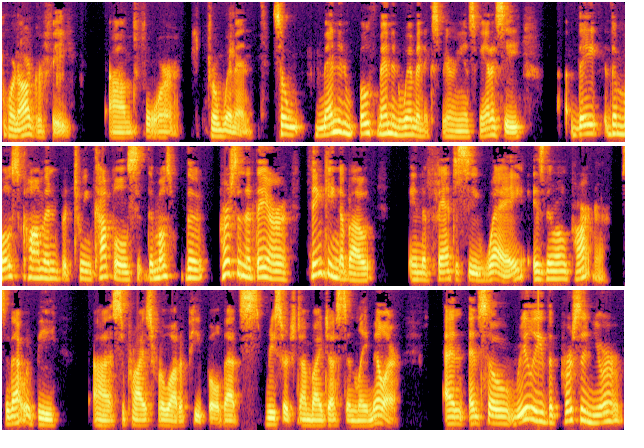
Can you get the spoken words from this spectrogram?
pornography um, for for women. So men and both men and women experience fantasy. They the most common between couples. The most the person that they are thinking about in a fantasy way is their own partner. So that would be a surprise for a lot of people. That's research done by Justin Lehmiller. And, and so really the person your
